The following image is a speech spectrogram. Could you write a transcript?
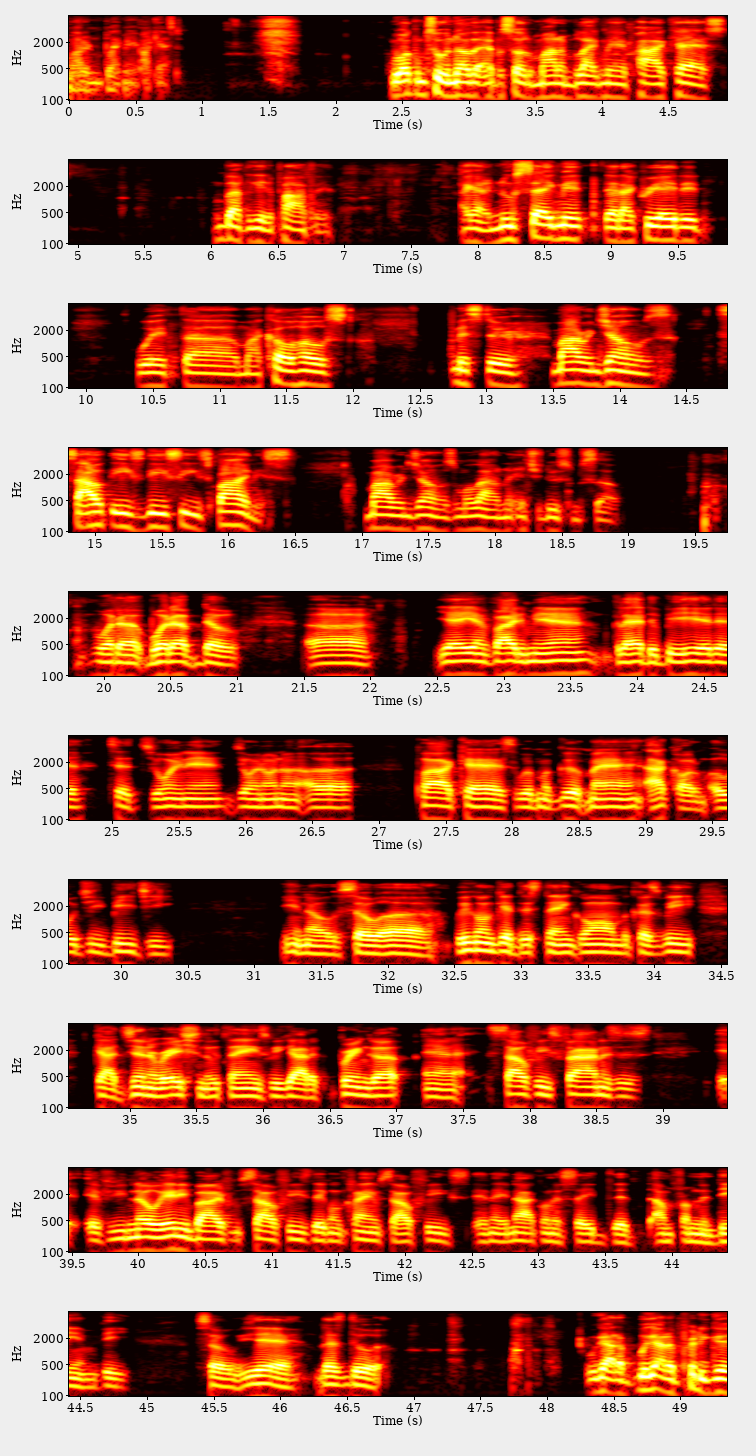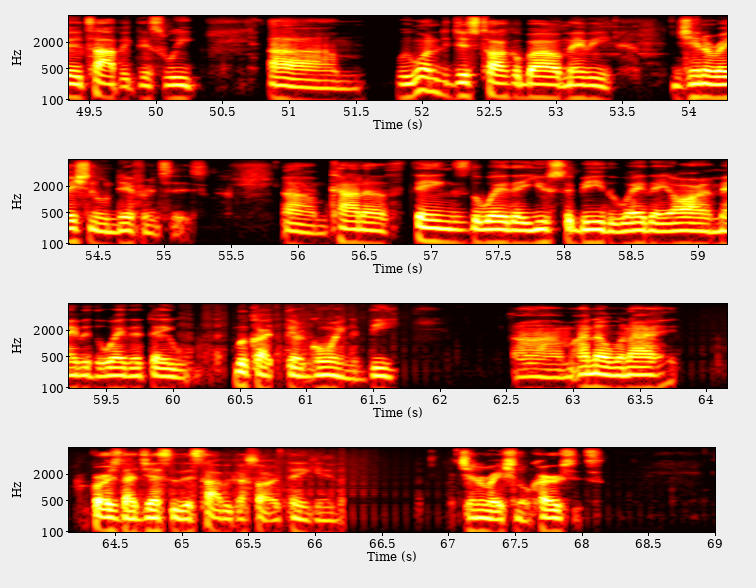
Modern Black Man Podcast. Welcome to another episode of Modern Black Man Podcast. I'm about to get it popping. I got a new segment that I created with uh, my co-host, Mr. Myron Jones, Southeast DC's finest. Myron Jones. I'm allowing him to introduce himself. What up? What up, though? Uh, yeah, you invited me in. Glad to be here to to join in, join on a uh, podcast with my good man. I call him OGBG. You know, so uh, we're gonna get this thing going because we got generational things we got to bring up, and Southeast Finest is. If you know anybody from Southeast, they're gonna claim Southeast, and they're not gonna say that I'm from the DMV. So yeah, let's do it. We got a we got a pretty good topic this week. Um, we wanted to just talk about maybe generational differences, um, kind of things the way they used to be, the way they are, and maybe the way that they look like they're going to be. Um, I know when I first digested this topic, I started thinking generational curses.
